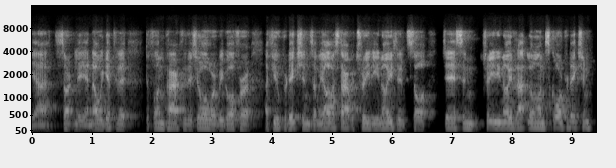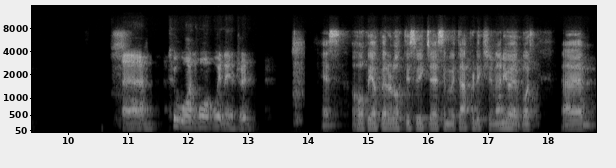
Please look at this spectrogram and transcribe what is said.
Yeah, certainly. And now we get to the, the fun part of the show where we go for a, a few predictions. And we always start with Treaty United. So, Jason, Treaty United Athlone score prediction? Um, 2 1 home win, Adrian. Yes, I hope we have better luck this week, Jason, with that prediction anyway. But um,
